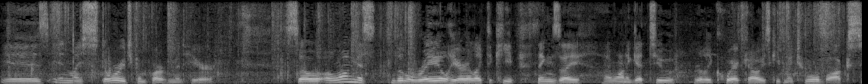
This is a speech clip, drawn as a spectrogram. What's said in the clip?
is in my storage compartment here. So along this little rail here, I like to keep things I, I want to get to really quick. I always keep my toolbox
